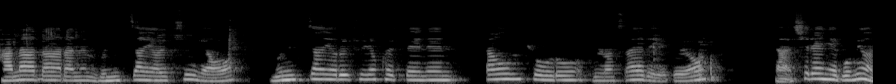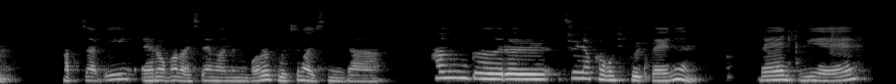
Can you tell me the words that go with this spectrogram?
가나다라는 문자열 출력, 문자열을 출력할 때는 따옴표로 둘러싸야 되겠고요. 자, 실행해보면 갑자기 에러가 발생하는 것을 볼 수가 있습니다. 한글을 출력하고 싶을 때는 맨 위에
